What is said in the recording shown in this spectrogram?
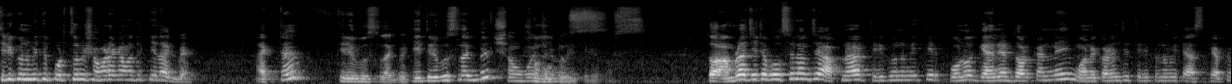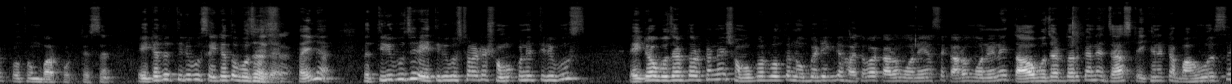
ত্রিকোণমিতি পড়তে হলে সবার আগে আমাদের কি লাগবে একটা ত্রিভুজ লাগবে কি ত্রিভুজ লাগবে সমকোণী ত্রিভুজ। তো আমরা যেটা বলছিলাম যে আপনার ত্রিকোণমিতির কোনো জ্ঞানের দরকার নেই মনে করেন যে ত্রিকোণমিতি আজকে আপনি প্রথমবার পড়তেছেন। এইটা তো ত্রিভুজ এইটা তো বোঝা যায়. তাই না? তো ত্রিভুজের এই ত্রিভুজটা একটা সমকোণী ত্রিভুজ এইটাও বোঝার দরকার নেই। সমকোণ বলতে নব্বই ডিগ্রি হয়তো বা কারও মনে আছে কারও মনে নেই তাও বোঝার দরকার নেই। জাস্ট এখানে একটা বাহু আছে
